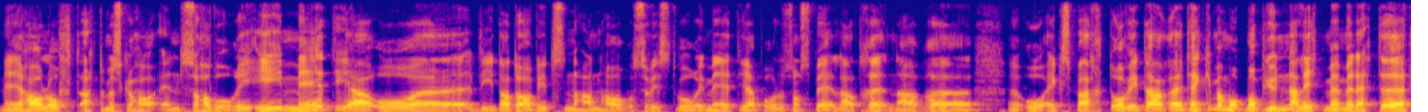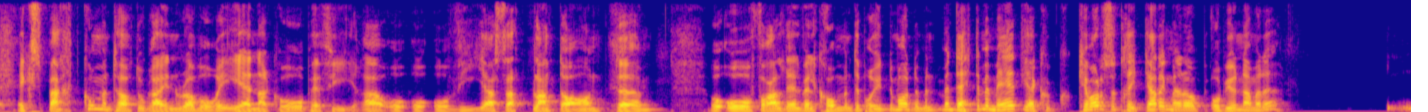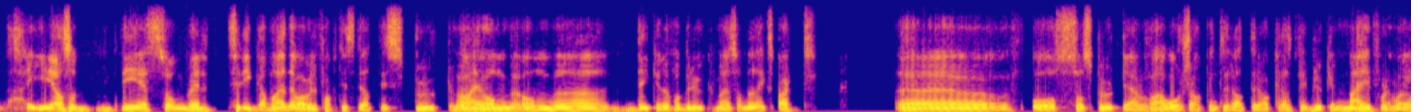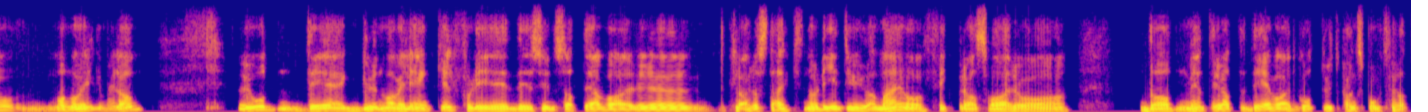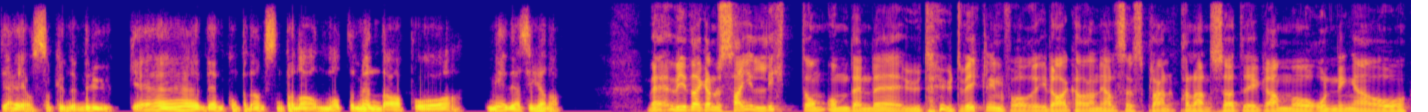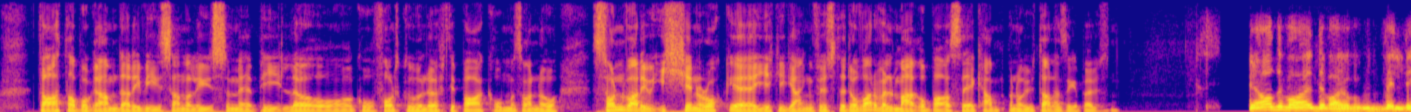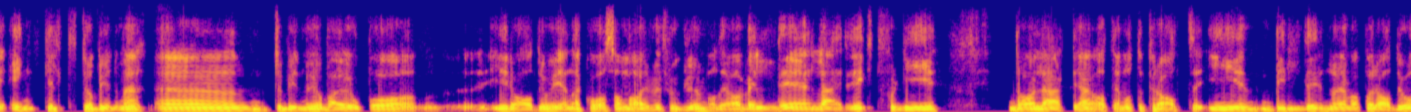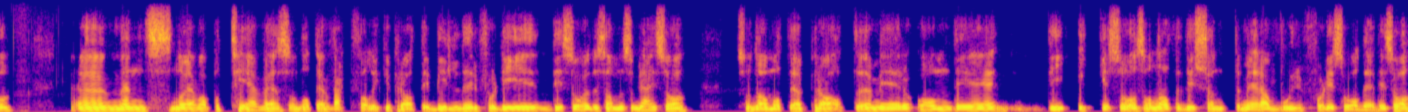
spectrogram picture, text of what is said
Vi har lovt at vi skal ha en som har vært i media, og uh, Vidar Davidsen han har så visst vært i media både som spiller, trener uh, og ekspert. Og Vidar, jeg tenker vi må, må begynne litt med, med dette ekspertkommentatorgreiene. Du har vært i NRK og P4 og, og, og Viasat. Uh, og, og, for all del, velkommen til Brytemåte. Men, dette med media, hva var det som trigga deg med å, å begynne med det? Nei, altså Det som vel trigga meg, det var vel faktisk det at de spurte meg om, om uh, de kunne få bruke meg som en ekspert. Uh, og så spurte jeg hva er årsaken til at dere akkurat vil bruke meg, for det var jo mange å velge mellom. Jo, det, grunnen var veldig enkel. Fordi de syntes at jeg var uh, klar og sterk når de intervjua meg og fikk bra svar. og Da mente de at det var et godt utgangspunkt for at jeg også kunne bruke den kompetansen på en annen måte, men da på mediesida, da. Men Vidar, kan du si litt om, om denne ut, utviklingen? For i dag har han all slags plansjer, diagram og rundinger og dataprogram der de viser analyse med piler og hvor folk skulle løpt i bakrom og sånn. og Sånn var det jo ikke når dere gikk i gang første. Da var det vel mer å bare se kampen og uttale seg i pausen? Ja, det var, det var, jo veldig enkelt til å begynne med. Eh, til å begynne med jobba jeg jo på, i radio i NRK sammen med Arve Fuglum, og det var veldig lærerikt. Fordi da lærte jeg at jeg måtte prate i bilder når jeg var på radio. Eh, mens når jeg var på TV, så måtte jeg i hvert fall ikke prate i bilder, fordi de så jo det samme som jeg så. Så da måtte jeg prate mer om det de ikke så, sånn at de skjønte mer av hvorfor de så det de så.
